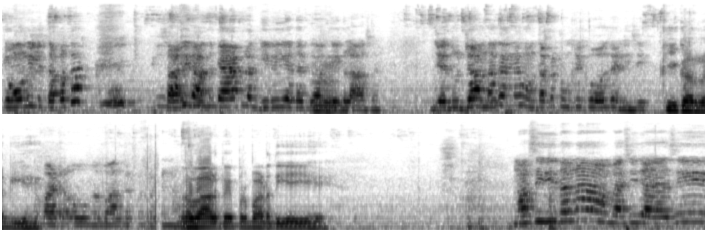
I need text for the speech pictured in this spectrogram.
ਕਿਉਂ ਨਹੀਂ ਲਿੱਤਾ ਪਤਾ? ਸਾਰੀ ਰਾਤ ਕੈਪ ਲੱਗੀ ਰਹੀ ਹੈ ਤੇ ਅੱਗੇ ਗਲਾਸ। ਜੇ ਦੂਜਾ ਹੁੰਦਾ ਤਾਂ ਇਹਨੇ ਹੁਣ ਤੱਕ ਟੂਟੀ ਖੋਲ ਦੇਣੀ ਸੀ। ਕੀ ਕਰ ਲੱਗੀ ਇਹ? ਵਾਟਰ ਉਹ ਵਾਲਪੇਪਰ ਪਟਣਾ ਵਾਲਪੇਪਰ ਪੜਦੀ ਹੈ ਜੀ ਇਹ। ਮਾਸੀ ਜੀ ਦਾ ਨਾ ਮੈਸੇਜ ਆਇਆ ਸੀ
